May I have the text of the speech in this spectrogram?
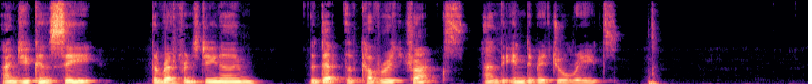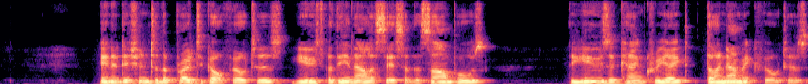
and you can see the reference genome, the depth of coverage tracks and the individual reads. In addition to the protocol filters used for the analysis of the samples, the user can create dynamic filters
